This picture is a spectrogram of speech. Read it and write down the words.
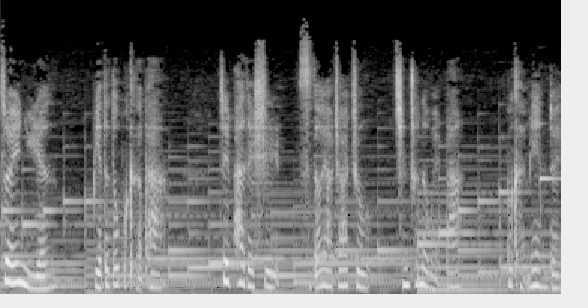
作为女人，别的都不可怕，最怕的是死都要抓住青春的尾巴，不肯面对。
